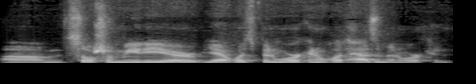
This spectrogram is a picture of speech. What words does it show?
um, social media, or yeah, what's been working and what hasn't been working.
